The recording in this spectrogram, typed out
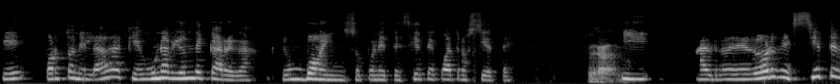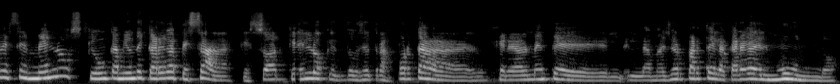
que por tonelada que un avión de carga, de un Boeing, suponete, 747. Y alrededor de 7 veces menos que un camión de carga pesada, que, son, que es lo que donde se transporta generalmente la mayor parte de la carga del mundo.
